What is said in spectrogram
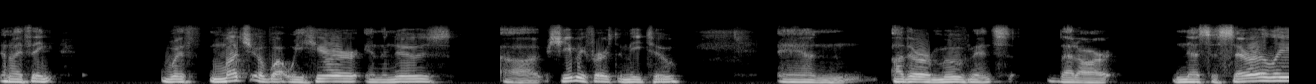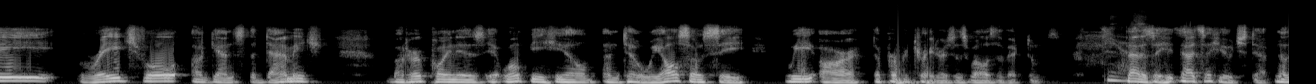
And I think with much of what we hear in the news, uh, she refers to Me Too and other movements that are necessarily rageful against the damage but her point is it won't be healed until we also see we are the perpetrators as well as the victims. Yes. That is a that's a huge step. Now,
